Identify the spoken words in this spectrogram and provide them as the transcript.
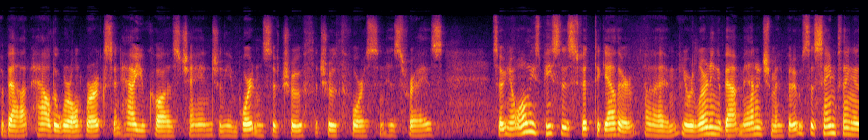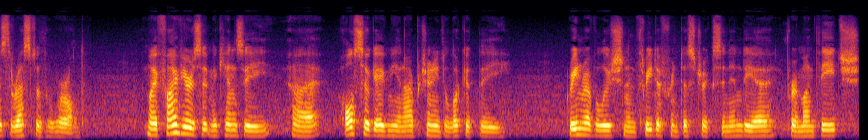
about how the world works and how you cause change and the importance of truth, the truth force in his phrase. So, you know, all these pieces fit together. Um, you were learning about management, but it was the same thing as the rest of the world. My five years at McKinsey uh, also gave me an opportunity to look at the Green Revolution in three different districts in India for a month each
